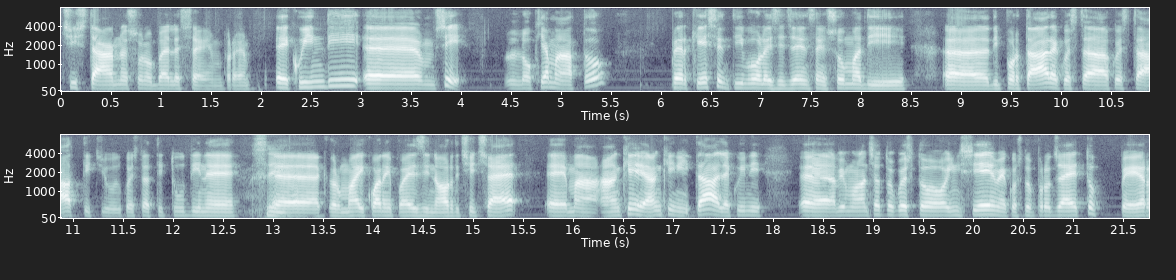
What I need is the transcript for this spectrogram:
ci stanno e sono belle sempre. E quindi ehm, sì, l'ho chiamato perché sentivo l'esigenza insomma di, eh, di portare questa, questa attitude, questa attitudine sì. eh, che ormai qua nei paesi nordici c'è, eh, ma anche, anche, in Italia. Quindi eh, abbiamo lanciato questo insieme, questo progetto per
